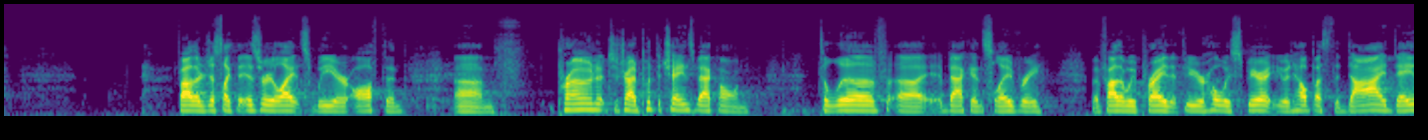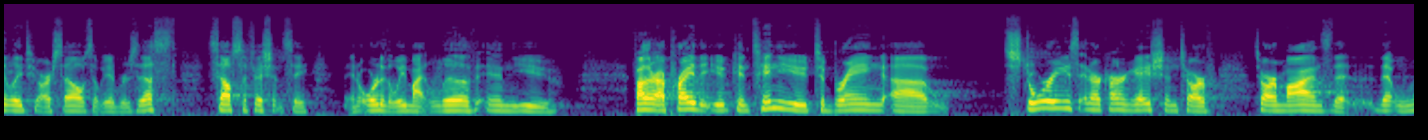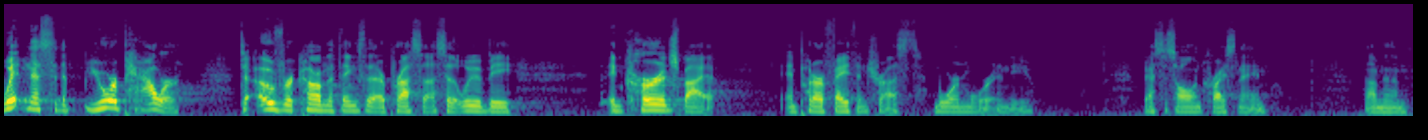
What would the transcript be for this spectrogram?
Father, just like the Israelites, we are often um, prone to try to put the chains back on, to live uh, back in slavery. But Father, we pray that through your Holy Spirit, you would help us to die daily to ourselves, that we would resist self sufficiency in order that we might live in you. Father, I pray that you continue to bring uh, stories in our congregation to our, to our minds that, that witness to the, your power to overcome the things that oppress us so that we would be encouraged by it and put our faith and trust more and more in you. We ask this all in Christ's name. Amen.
